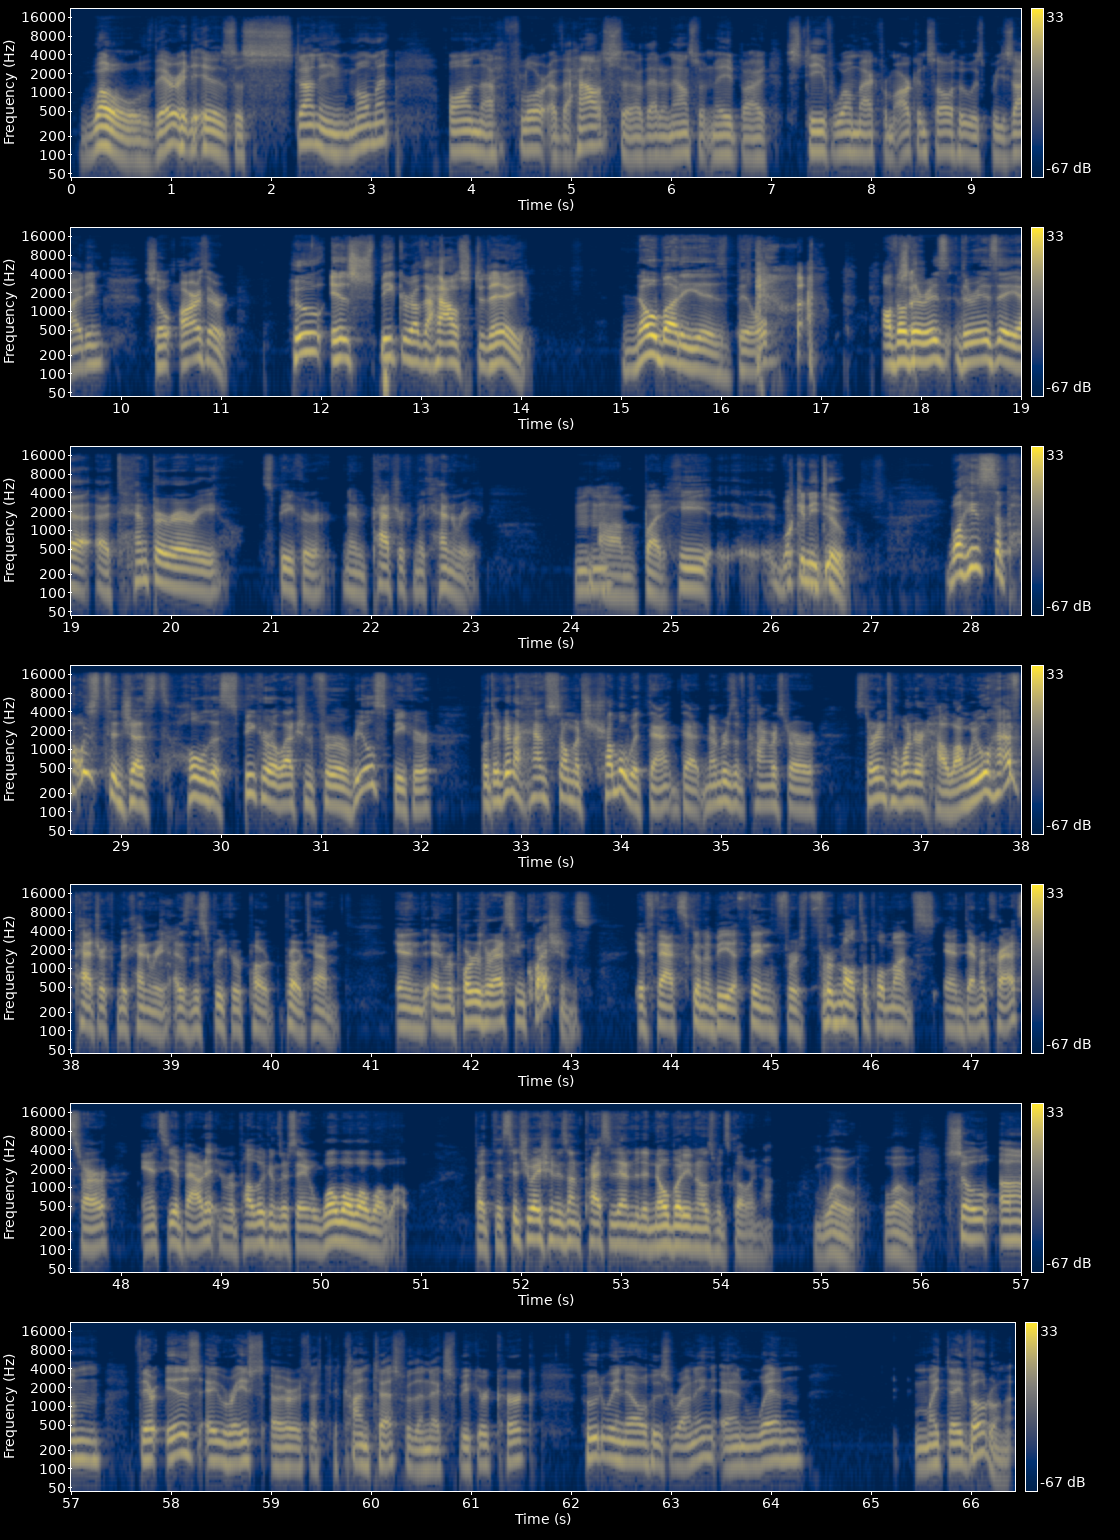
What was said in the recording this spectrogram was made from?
Whoa, there it is. A stunning moment on the floor of the House. Uh, that announcement made by Steve Womack from Arkansas, who was presiding. So, Arthur, who is Speaker of the House today? Nobody is, Bill. Although so, there is there is a, a, a temporary speaker named Patrick McHenry. Mm-hmm. Um, but he, uh, what can he do? Well, he's supposed to just hold a speaker election for a real speaker, but they're going to have so much trouble with that that members of Congress are starting to wonder how long we will have Patrick McHenry as the speaker pro, pro tem, and and reporters are asking questions if that's going to be a thing for for multiple months, and Democrats are antsy about it, and Republicans are saying, whoa, whoa, whoa, whoa, whoa. But the situation is unprecedented and nobody knows what's going on. Whoa, whoa. So um, there is a race or a contest for the next speaker. Kirk, who do we know who's running and when might they vote on it?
